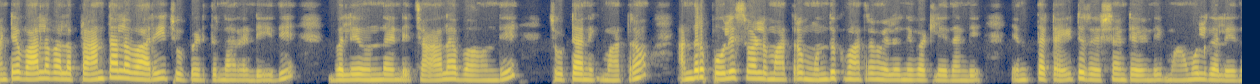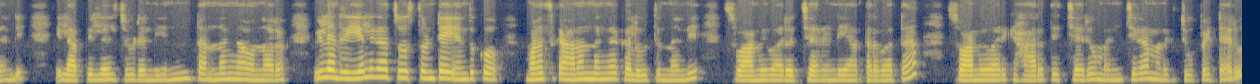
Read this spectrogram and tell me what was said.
అంటే వాళ్ళ వాళ్ళ ప్రాంతాల వారి చూపెడుతున్నారండి ఇది. భలే ఉందండి. చాలా బాగుంది చూడటానికి మాత్రం. అందరూ పోలీస్ వాళ్ళు మాత్రం ముందుకు మాత్రం వెళ్ళనివ్వట్లేదండి. ఎంత టైట్ రష్ అంటే అండి మామూలుగా లేదండి. ఇలా పిల్లలు చూడండి ఎంత అందంగా ఉన్నారో. వీళ్ళని రియల్‌గా చూస్తుంటే ఎందుకో మనసుకు ఆనందంగా కలుగుతుందండి. స్వామివారు వచ్చారండి ఆ తర్వాత స్వామివారికి హారతి ఇచ్చారు మంచిగా మనకు చూపెట్టారు.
